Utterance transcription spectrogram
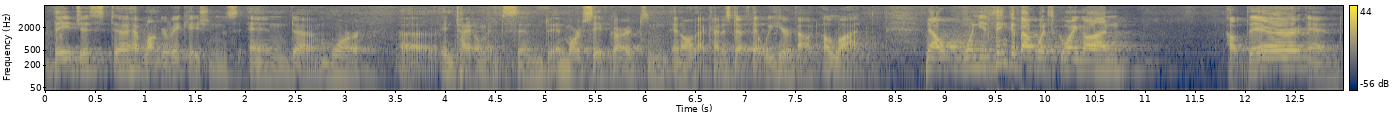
They just uh, have longer vacations and uh, more uh, entitlements and, and more safeguards and, and all that kind of stuff that we hear about a lot. Now, when you think about what's going on out there and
